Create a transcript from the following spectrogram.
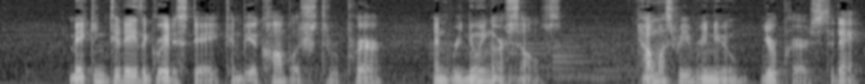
Making today the greatest day can be accomplished through prayer and renewing ourselves. How must we renew your prayers today?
